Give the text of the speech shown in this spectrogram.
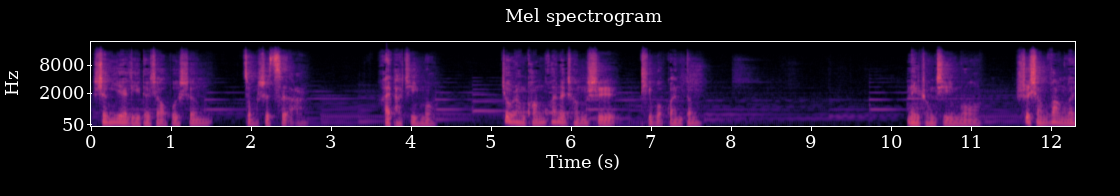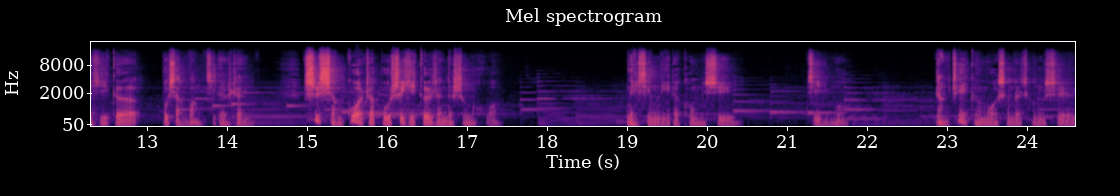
深夜里的脚步声总是刺耳，害怕寂寞，就让狂欢的城市替我关灯。那种寂寞，是想忘了一个不想忘记的人，是想过着不是一个人的生活。内心里的空虚、寂寞，让这个陌生的城市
